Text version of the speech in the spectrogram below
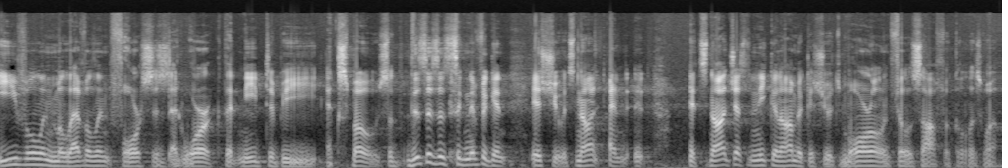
evil and malevolent forces at work that need to be exposed. So this is a significant issue. It's not, and it, it's not just an economic issue. It's moral and philosophical as well.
